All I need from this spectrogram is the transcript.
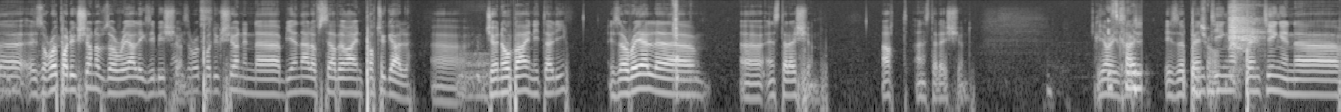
A, it's a reproduction of the real exhibition. It's a reproduction in the Biennale of Cervera in Portugal, uh, Genova in Italy. It's a real uh, uh, installation, art installation. Here It's is a, is a painting painting in uh,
